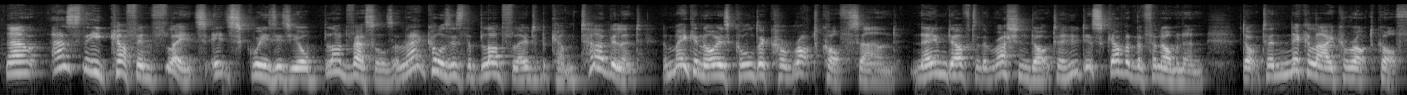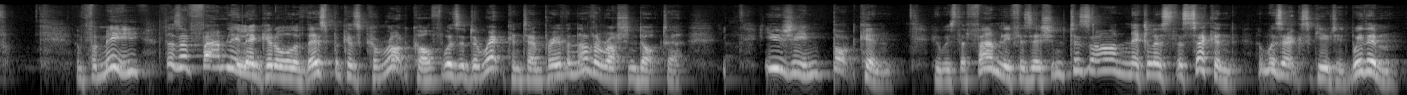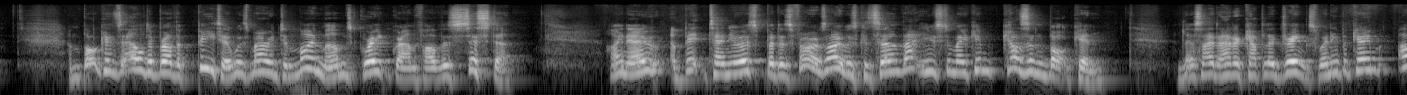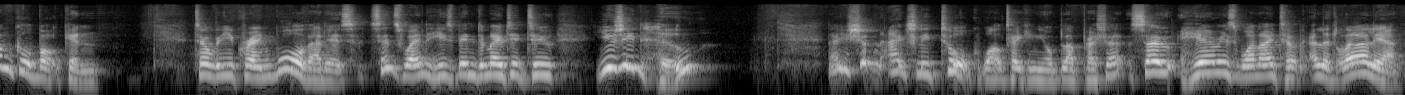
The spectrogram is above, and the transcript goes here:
Now, as the cuff inflates, it squeezes your blood vessels, and that causes the blood flow to become turbulent and make a noise called a Korotkoff sound, named after the Russian doctor who discovered the phenomenon, Dr. Nikolai Korotkoff. And for me, there's a family link in all of this because Korotkoff was a direct contemporary of another Russian doctor, Eugene Botkin, who was the family physician to Tsar Nicholas II and was executed with him. And Botkin's elder brother Peter was married to my mum's great grandfather's sister. I know, a bit tenuous, but as far as I was concerned, that used to make him Cousin Botkin. Unless I'd had a couple of drinks when he became Uncle Botkin. Till the Ukraine war, that is, since when he's been demoted to Eugene who? Now, you shouldn't actually talk while taking your blood pressure, so here is one I took a little earlier.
